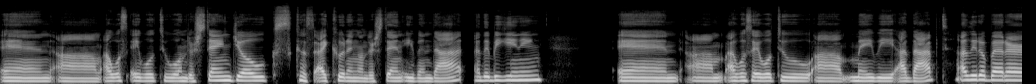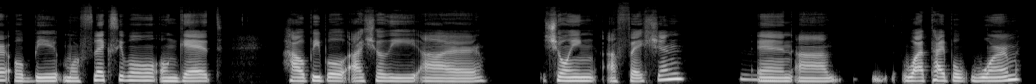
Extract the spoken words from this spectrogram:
and um, I was able to understand jokes because I couldn't understand even that at the beginning, and um, I was able to uh, maybe adapt a little better or be more flexible on get how people actually are showing affection mm. and um, what type of warm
